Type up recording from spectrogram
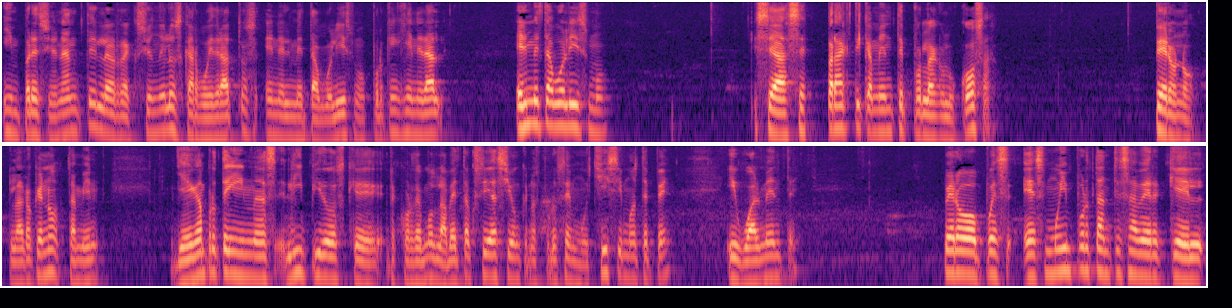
impresionante la reacción de los carbohidratos en el metabolismo, porque en general el metabolismo se hace prácticamente por la glucosa. Pero no, claro que no. También llegan proteínas, lípidos, que recordemos la beta oxidación que nos produce muchísimo ATP, igualmente. Pero pues es muy importante saber que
